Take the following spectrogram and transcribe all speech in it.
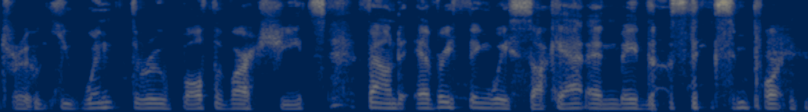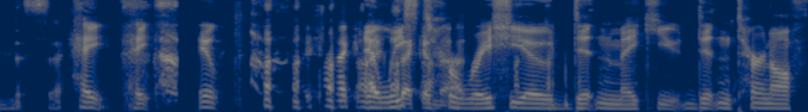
Drew. You went through both of our sheets, found everything we suck at, and made those things important in this set. Hey, hey. At, I sec- I at least second that. Horatio didn't make you didn't turn off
